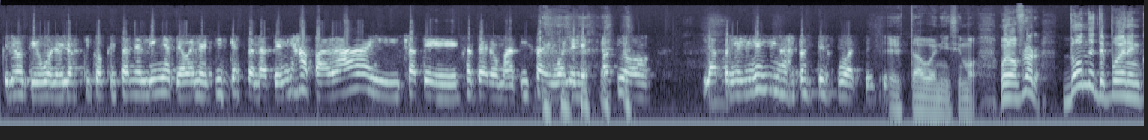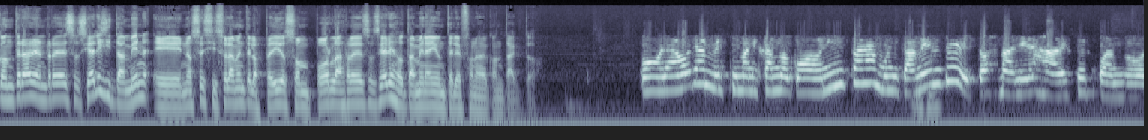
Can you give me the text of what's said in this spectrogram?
Creo que, bueno, los chicos que están en línea te van a decir que hasta la tenés apagada y ya te, ya te aromatiza igual el espacio. La pregué bastante fuerte. Está buenísimo. Bueno, Flor, ¿dónde te pueden encontrar en redes sociales? Y también, eh, no sé si solamente los pedidos son por las redes sociales o también hay un teléfono de contacto. Por ahora me estoy manejando con Instagram únicamente. De todas maneras, a veces cuando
